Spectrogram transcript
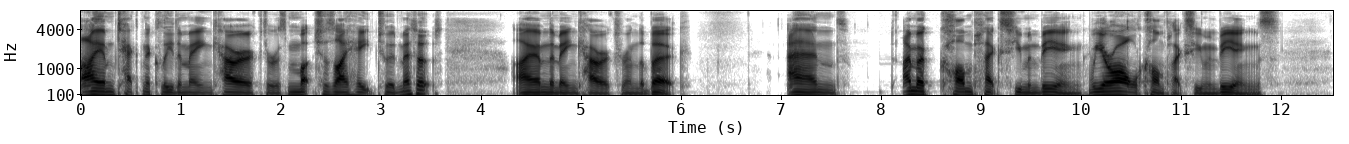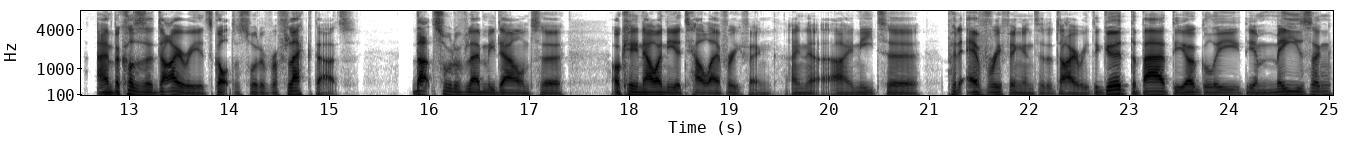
I am technically the main character as much as I hate to admit it. I am the main character in the book. And I'm a complex human being. We are all complex human beings. And because it's a diary, it's got to sort of reflect that. That sort of led me down to, okay, now I need to tell everything. I, I need to put everything into the diary the good, the bad, the ugly, the amazing,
